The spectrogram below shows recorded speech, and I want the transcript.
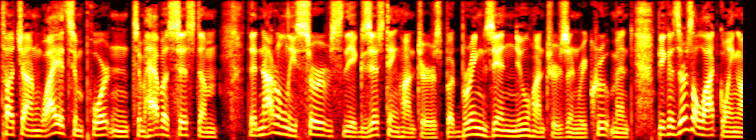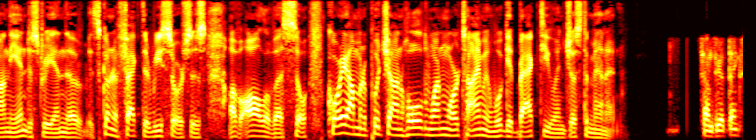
touch on why it's important to have a system that not only serves the existing hunters but brings in new hunters and recruitment because there's a lot going on in the industry and the, it's going to affect the resources of all of us. So, Corey, I'm going to put you on hold one more time and we'll get back to you in just a minute. Sounds good. Thanks.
